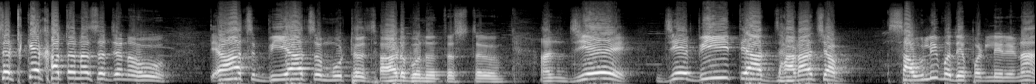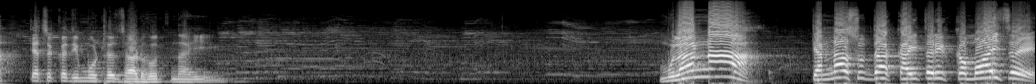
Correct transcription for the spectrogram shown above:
चटके खाताना सज्जन हो त्याच बियाचं मोठं झाड बनत असतं. आणि जे जे बी त्या झाडाच्या सावलीमध्ये पडलेले ना त्याचं कधी मोठं झाड होत नाही. मुलांना त्यांना सुद्धा काहीतरी कमवायचंय.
